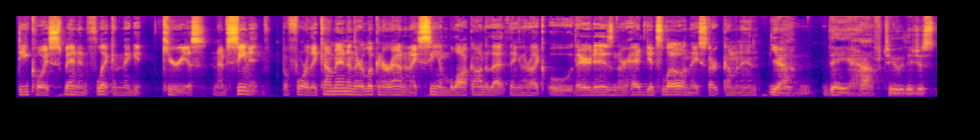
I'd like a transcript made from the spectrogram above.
decoy spin and flick, and they get curious. And I've seen it before. They come in and they're looking around, and I see them block onto that thing, and they're like, "Oh, there it is," and their head gets low, and they start coming in. Yeah, they have to. They just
